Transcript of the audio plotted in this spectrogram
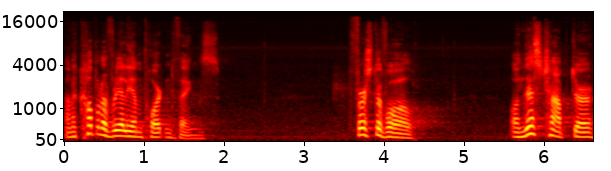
And a couple of really important things. First of all, on this chapter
